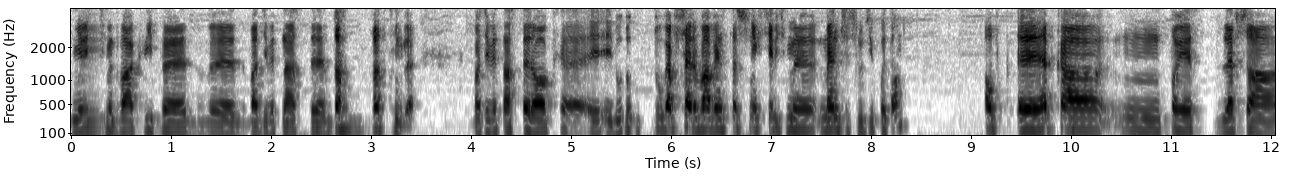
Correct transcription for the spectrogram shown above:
mieliśmy dwa klipy, 2019, dwa, dwa single, 2019 rok e, i długa przerwa, więc też nie chcieliśmy męczyć ludzi płytą. E, epka mm, to jest lepsza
